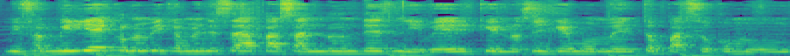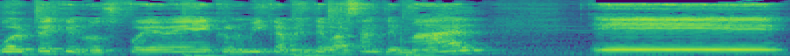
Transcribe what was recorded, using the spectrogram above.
Mi familia económicamente estaba pasando un desnivel que no sé en qué momento pasó como un golpe que nos fue económicamente bastante mal. Eh,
